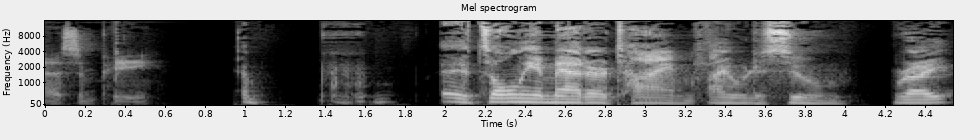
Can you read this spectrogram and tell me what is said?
S and P? it's only a matter of time, I would assume, right?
